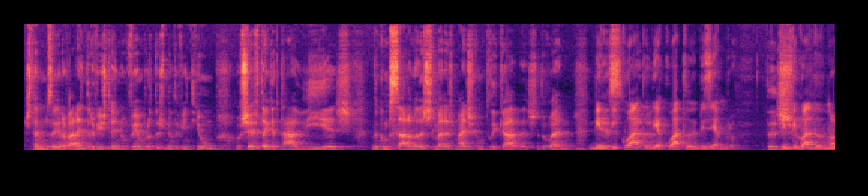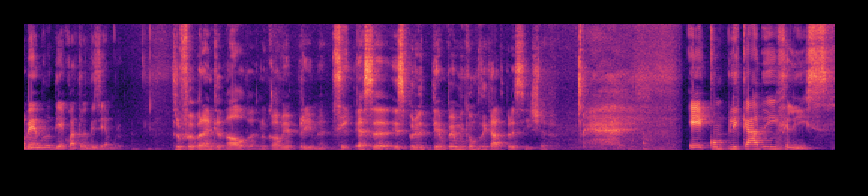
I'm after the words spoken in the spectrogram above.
Estamos a gravar a entrevista em novembro de 2021. O chefe Tanca está há dias de começar uma das semanas mais complicadas do ano. 24, semana... dia 4 de dezembro. De 24 de novembro, dia 4 de dezembro. Trufa branca de alba no Come Prima. Sim. Essa, esse período de tempo é muito complicado para si, chefe? É complicado e feliz.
